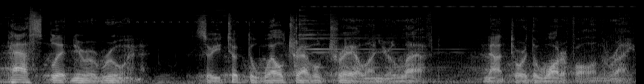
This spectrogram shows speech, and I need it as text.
Path split near a ruin, so you took the well-traveled trail on your left, not toward the waterfall on the right.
